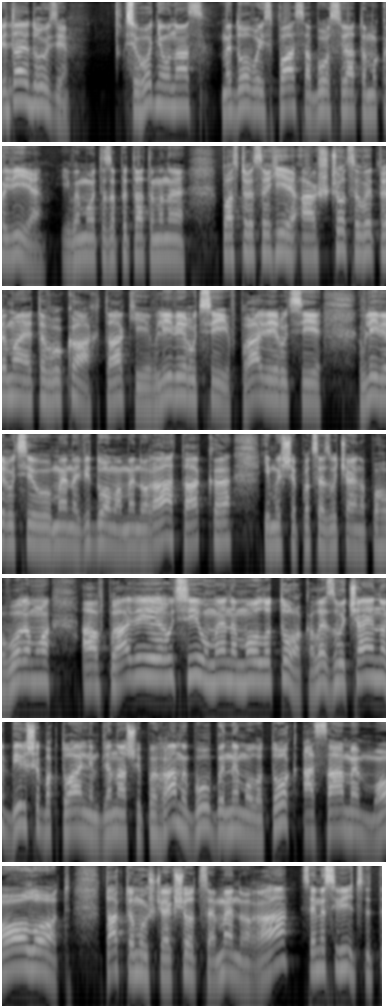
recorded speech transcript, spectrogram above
Вітаю, друзі! Сьогодні у нас медовий спас або свято Моковія. І ви можете запитати мене, пасторе Сергія, а що це ви тримаєте в руках? Так, і в лівій руці, і в правій руці. В лівій руці у мене відома менора, так, і ми ще про це, звичайно, поговоримо. А в правій руці у мене молоток. Але, звичайно, більше б актуальним для нашої програми був би не молоток, а саме молот. Так, тому що якщо це менора,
